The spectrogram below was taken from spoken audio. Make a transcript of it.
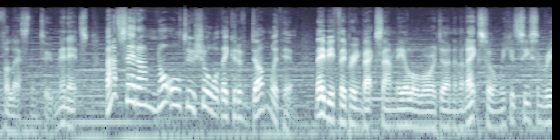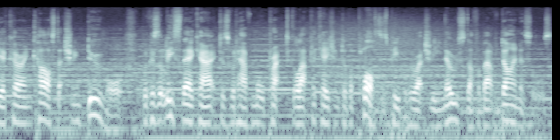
for less than two minutes. That said, I'm not all too sure what they could have done with him. Maybe if they bring back Sam Neill or Laura Dern in the next film, we could see some reoccurring cast actually do more, because at least their characters would have more practical application to the plot as people who actually know stuff about dinosaurs.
